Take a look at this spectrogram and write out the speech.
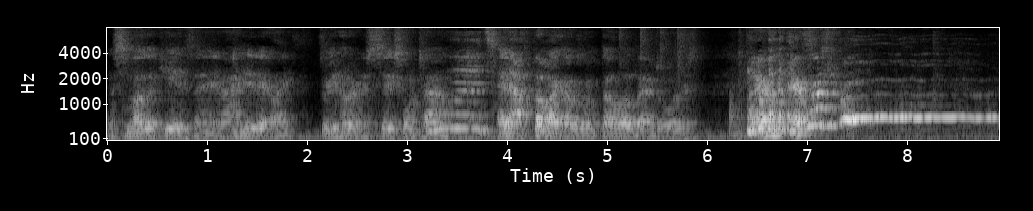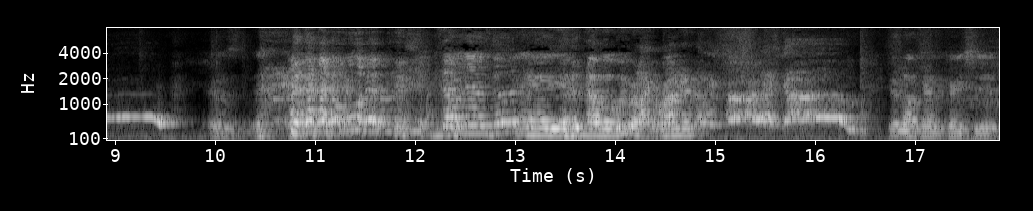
and some other kids, and I hit it like 306 one time. What? And I felt like I was gonna throw up afterwards. Everyone- Everyone's like, "Oh!" It was. Is that what that was doing? yeah, yeah. No, but we were like running. I'm like, oh, let's go! Doing all kinds of crazy shit.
